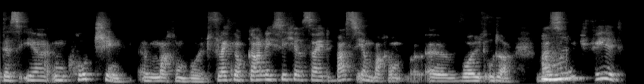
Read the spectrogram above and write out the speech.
dass ihr ein Coaching äh, machen wollt, vielleicht noch gar nicht sicher seid, was ihr machen äh, wollt oder was mhm. euch fehlt,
